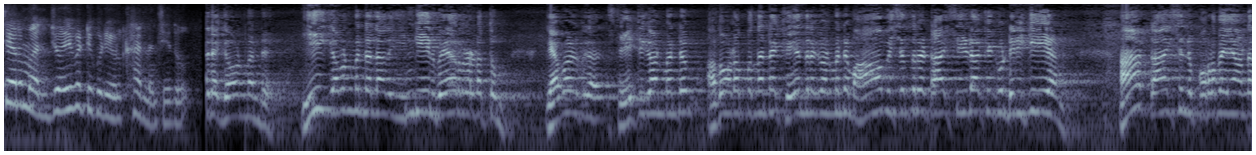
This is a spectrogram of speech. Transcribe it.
ചെയർമാൻ ജോയ് വെട്ടിക്കുടി ഉദ്ഘാടനം ചെയ്തു. ഗവൺമെന്റ് ഈ ഗവൺമെന്റ് അല്ലാതെ ഇന്ത്യയിൽ വേറൊരിടത്തും സ്റ്റേറ്റ് ഗവൺമെന്റും അതോടൊപ്പം തന്നെ കേന്ദ്ര ഗവൺമെന്റും ആവശ്യത്തിന് ടാക്സ് ഈടാക്കിക്കൊണ്ടിരിക്കുകയാണ്. ആ ടാക്സിന് പുറമെയാണ്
